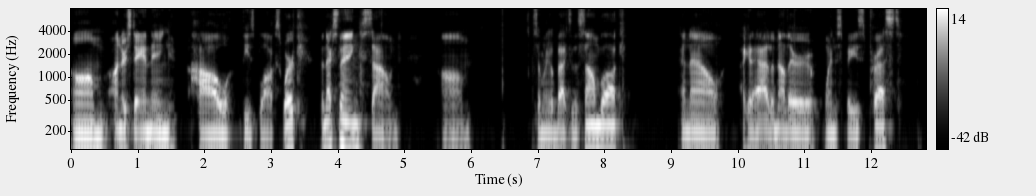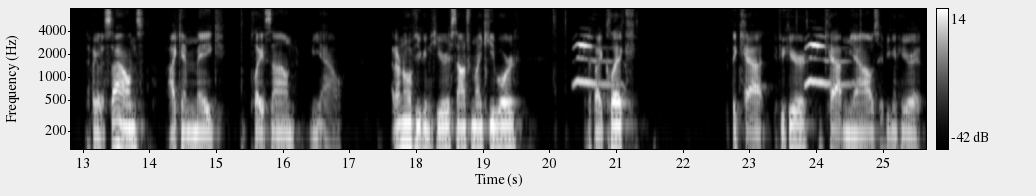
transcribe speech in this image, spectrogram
um, understanding how these blocks work. The next thing, sound. Um, so I'm going to go back to the sound block. And now I can add another when space pressed. If I go to sounds, I can make play sound meow. I don't know if you can hear a sound from my keyboard, but if I click the cat, if you hear the cat meows, if you can hear it,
